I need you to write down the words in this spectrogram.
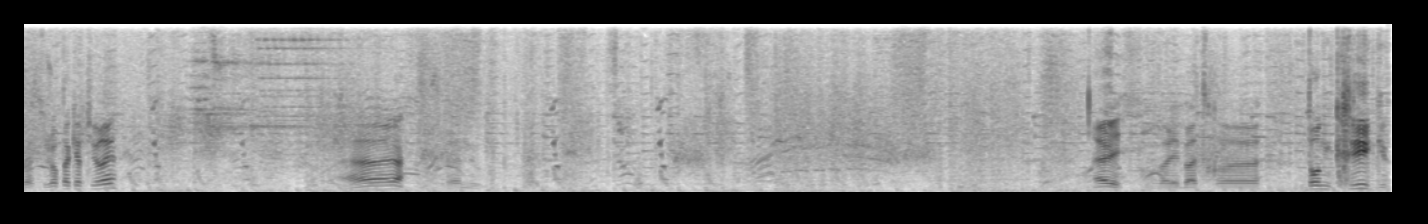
Quoi, toujours pas capturé? Combattre euh, Don Krieg.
